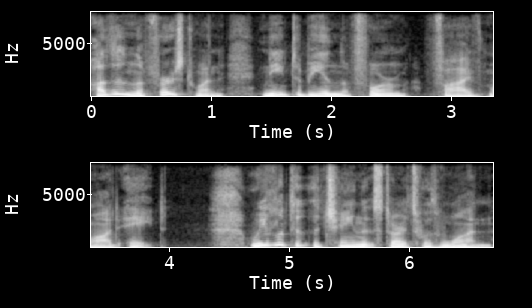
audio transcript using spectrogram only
other than the first one need to be in the form 5 mod 8. We've looked at the chain that starts with 1,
